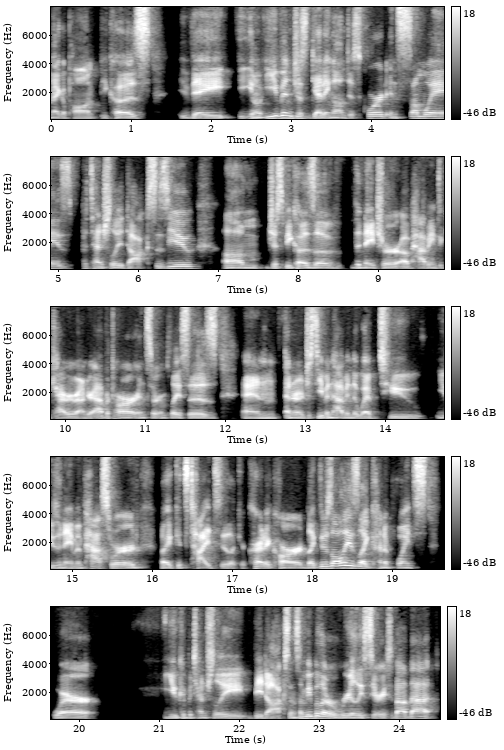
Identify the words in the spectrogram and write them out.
Megapont because they you know even just getting on discord in some ways potentially doxes you um, just because of the nature of having to carry around your avatar in certain places and and just even having the web 2 username and password. Like it's tied to like your credit card. Like there's all these like kind of points where you could potentially be doxxed. And some people that are really serious about that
